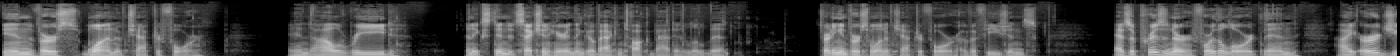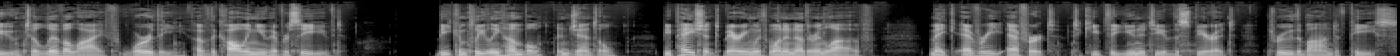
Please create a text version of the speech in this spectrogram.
in verse 1 of chapter 4. And I'll read an extended section here and then go back and talk about it a little bit. Starting in verse 1 of chapter 4 of Ephesians. As a prisoner for the Lord, then, I urge you to live a life worthy of the calling you have received. Be completely humble and gentle. Be patient, bearing with one another in love. Make every effort to keep the unity of the Spirit through the bond of peace.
